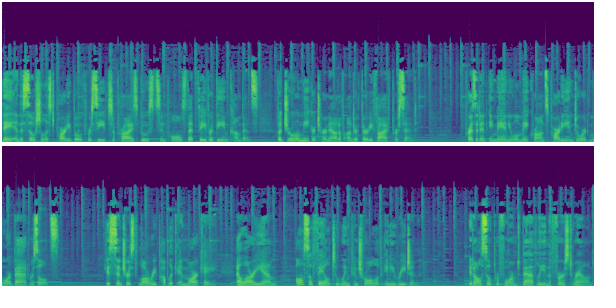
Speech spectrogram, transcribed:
They and the Socialist Party both received surprise boosts in polls that favored the incumbents, but drew a meager turnout of under 35%. President Emmanuel Macron's party endured more bad results. His centrist La République En Marche, LREM, also failed to win control of any region. It also performed badly in the first round,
